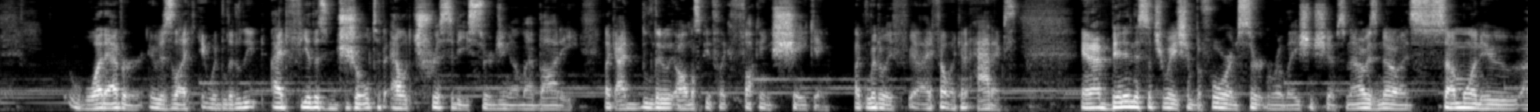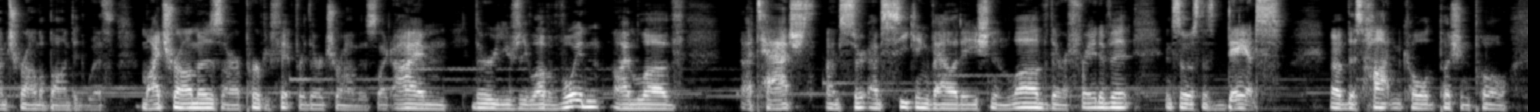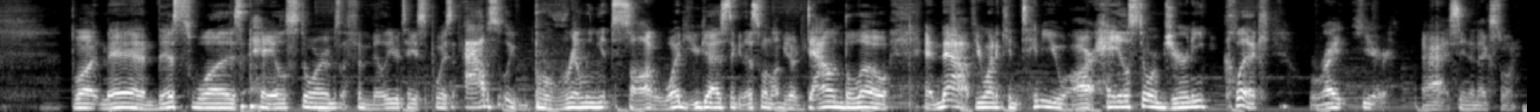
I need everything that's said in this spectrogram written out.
whatever. It was like it would literally I'd feel this jolt of electricity surging up my body. Like I'd literally almost be like fucking shaking. Like literally I felt like an addict. And I've been in this situation before in certain relationships, and I always know it's someone who I'm trauma bonded with. My traumas are a perfect fit for their traumas. Like I'm, they're usually love avoidant. I'm love attached. I'm I'm seeking validation and love. They're afraid of it, and so it's this dance of this hot and cold push and pull. But man, this was Halestorm's, a familiar taste of poison. Absolutely brilliant song. What do you guys think of this one? Let me know down below. And now, if you want to continue our Halestorm journey, click right here. All right, see you in the next one.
